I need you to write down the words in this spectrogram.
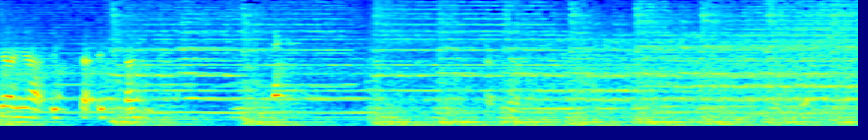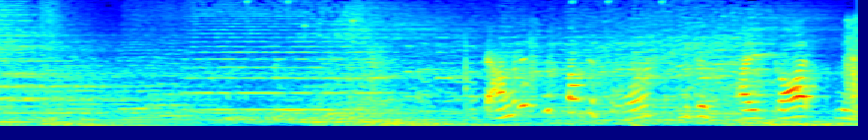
Yeah, yeah, it's it's I got you know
